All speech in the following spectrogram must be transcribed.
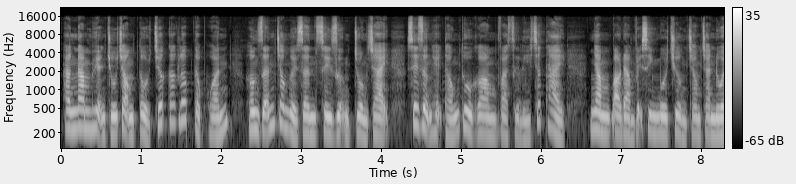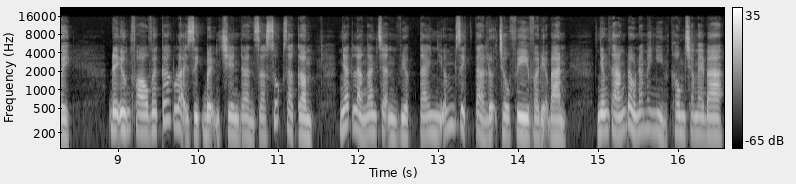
Hàng năm, huyện chú trọng tổ chức các lớp tập huấn, hướng dẫn cho người dân xây dựng chuồng trại, xây dựng hệ thống thu gom và xử lý chất thải nhằm bảo đảm vệ sinh môi trường trong chăn nuôi. Để ứng phó với các loại dịch bệnh trên đàn gia súc gia cầm, nhất là ngăn chặn việc tái nhiễm dịch tả lợn châu Phi vào địa bàn, những tháng đầu năm 2023,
